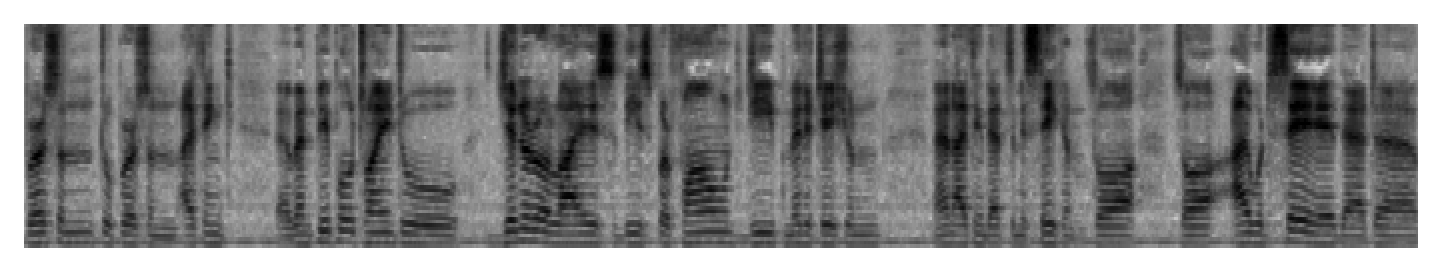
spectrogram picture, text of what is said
person to person. I think uh, when people trying to generalize these profound, deep meditation, and I think that's mistaken. So so I would say that uh,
